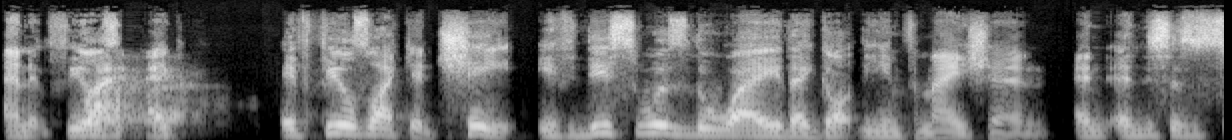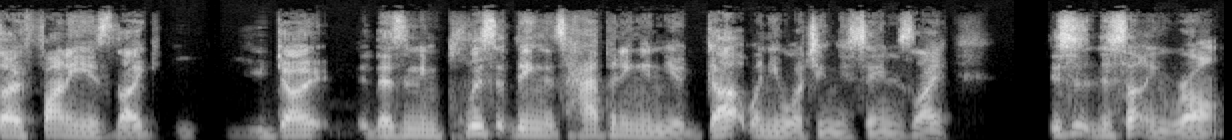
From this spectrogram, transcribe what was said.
and it feels Right. like it feels like a cheat. If this was the way they got the information, and and this is so funny, is like you don't. There's an implicit thing that's happening in your gut when you're watching this scene. Is like this is there's something wrong.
